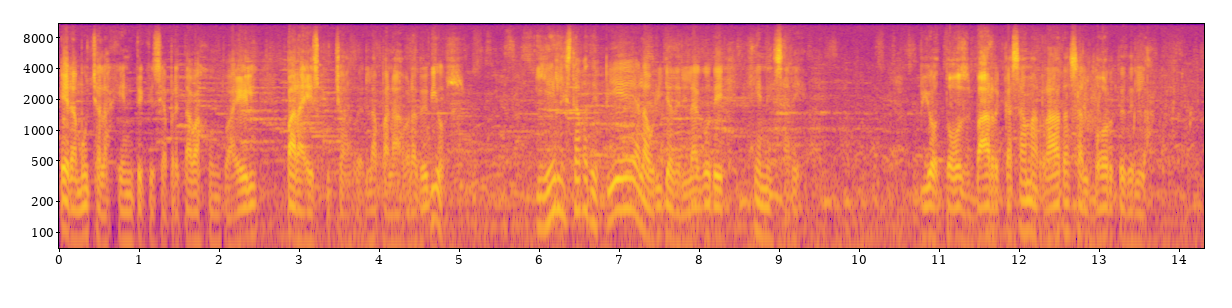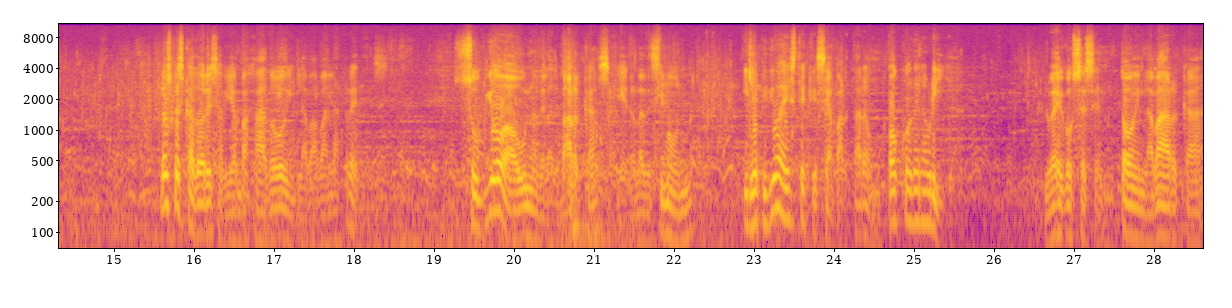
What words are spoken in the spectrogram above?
era mucha la gente que se apretaba junto a él para escuchar la palabra de Dios. Y él estaba de pie a la orilla del lago de Genezaret. Vio dos barcas amarradas al borde del lago. Los pescadores habían bajado y lavaban las redes. Subió a una de las barcas, que era la de Simón, y le pidió a éste que se apartara un poco de la orilla. Luego se sentó en la barca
